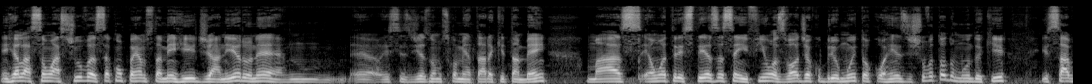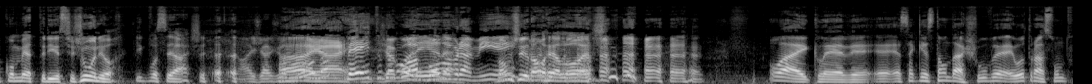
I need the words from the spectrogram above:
em relação às chuvas, acompanhamos também Rio de Janeiro, né? Hum, é, esses dias vamos comentar aqui também, mas é uma tristeza sem fim. O Oswaldo já cobriu muita ocorrência de chuva, todo mundo aqui, e sabe como é triste. Júnior, o que, que, você acha? Ah, já jogou ai, no ai, peito Jogou a bomba pra mim, hein? Vamos girar o relógio. Uai, Clever, é, essa questão da chuva é outro assunto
